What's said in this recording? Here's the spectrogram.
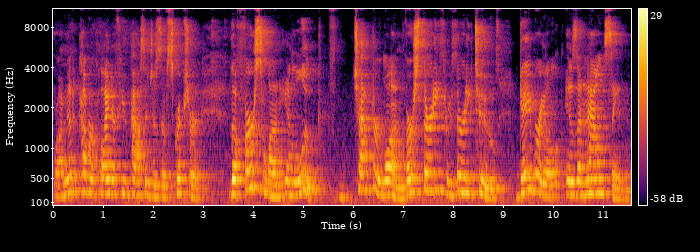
where I'm going to cover quite a few passages of Scripture. The first one in Luke chapter 1, verse 30 through 32, Gabriel is announcing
